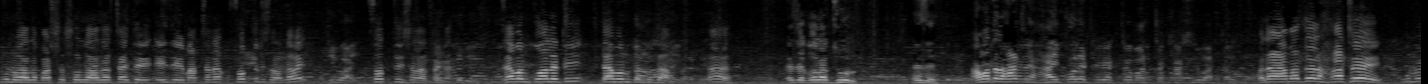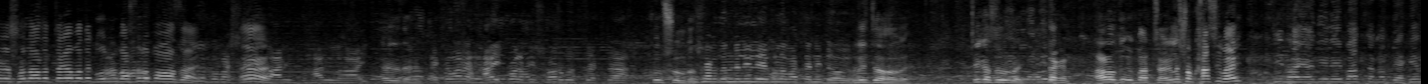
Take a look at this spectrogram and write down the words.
পনেরো হাজার পাঁচশো ষোলো হাজার চাইতে এই যে বাচ্চাটা ছত্রিশ হাজার ভাই? ছত্রিশ হাজার টাকা। যেমন কোয়ালিটি তেমন কিন্তু দাম। হ্যাঁ? এই যে গোলার ঝুল। এই যে আমাদের হাট হাই কোয়ালিটির একটা বাচ্চা খাসির বাচ্চা মানে আমাদের হাটে পনেরো ষোলো হাজার টাকার মধ্যে গরুর বাছুরও পাওয়া যায়। হ্যাঁ। বাড়ি ভারী ভাই। এই যে দেখেন। একেবারে হাই সর্বোচ্চ একটা খুব সুন্দর। তুষার জন্য নিলে এগুলো বাচ্চা নিতে হবে নিতে হবে। ঠিক আছে ভাই। দেখেন আরও বাচ্চা এগুলো সব খাসি ভাই? জি ভাই আজকে এই বাচ্চাটা দেখেন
